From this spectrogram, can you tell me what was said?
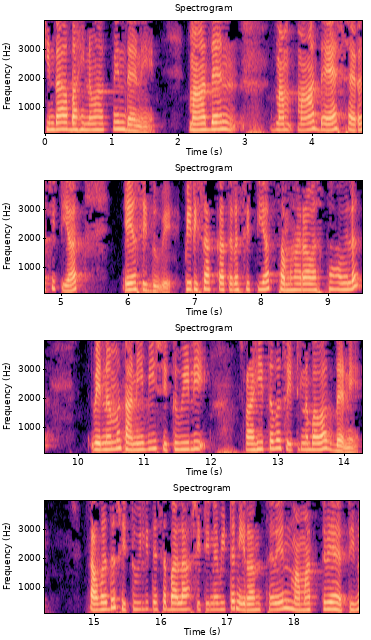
කිඳා බහිනවක් මෙන් දැනේ. මා දැන් මා දැස් හැර සිටියත් එය සිදුවේ. පිරිසක් අතර සිටියත් සමහර අවස්ථාවල වෙනම තනි වී සිතුවිලි රහිතව සිටින බවක් දැනේ. තවද සිතුවිලි දෙස බලා සිටින විට නිරන්තරයෙන් මමත්වයේ ඇතිව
